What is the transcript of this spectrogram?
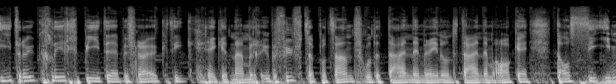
eindrücklich. Bei der Befragung haben nämlich über 15 Prozent der Teilnehmerinnen und Teilnehmer angegeben, dass sie im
